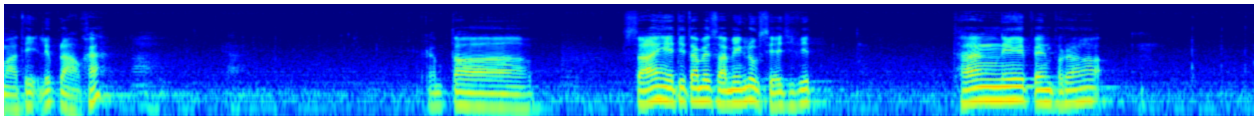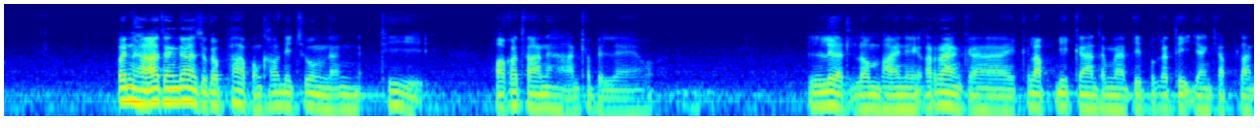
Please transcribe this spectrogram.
มาธิหรือเปล่าคะคำตอบสาเหตุที่ทำให้สามีลูกเสียชีวิต ทั้งนี้เป็นเพราะ ปัญหาทางด้านสุขภาพของเขาในช่วงนั้นที่พอเขาทานอาหารเข้าไปแล้ว เลือดลมภายในร่างกายกลับมีการทำงานผิดปกติอย่างฉับพลัน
